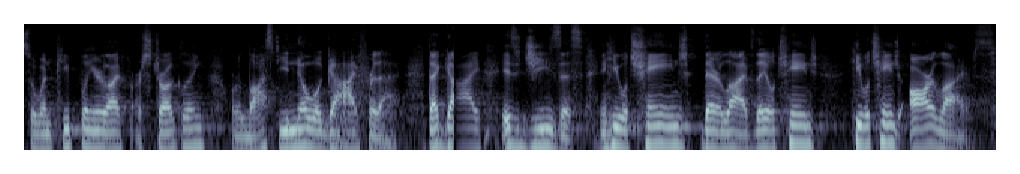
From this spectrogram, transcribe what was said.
So when people in your life are struggling or lost, you know a guy for that. That guy is Jesus, and he will change their lives. They will change, he will change our lives.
